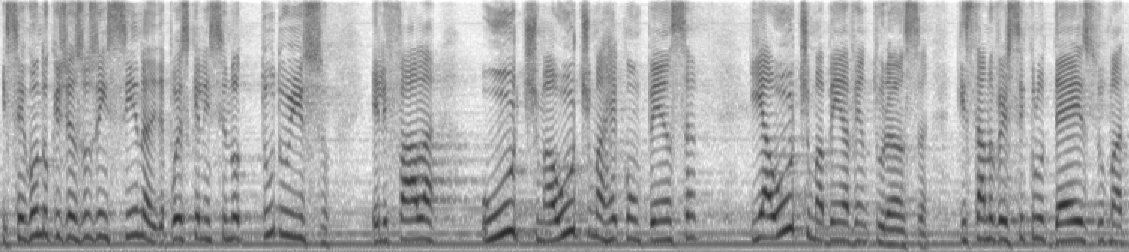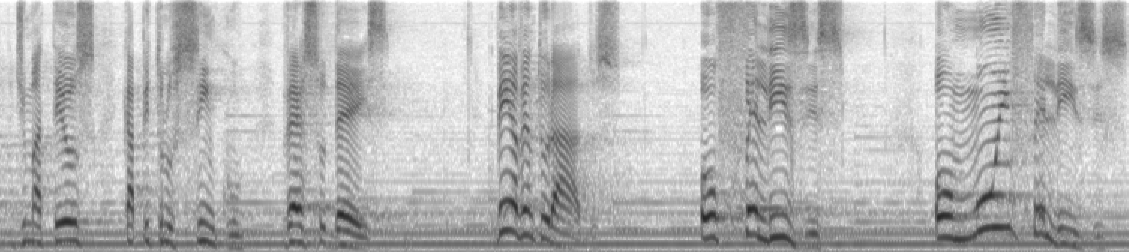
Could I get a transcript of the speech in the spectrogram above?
e segundo o que Jesus ensina, depois que ele ensinou tudo isso, ele fala a última, a última recompensa e a última bem-aventurança, que está no versículo 10 de Mateus, capítulo 5, verso 10. Bem-aventurados, ou felizes, ou muito felizes,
